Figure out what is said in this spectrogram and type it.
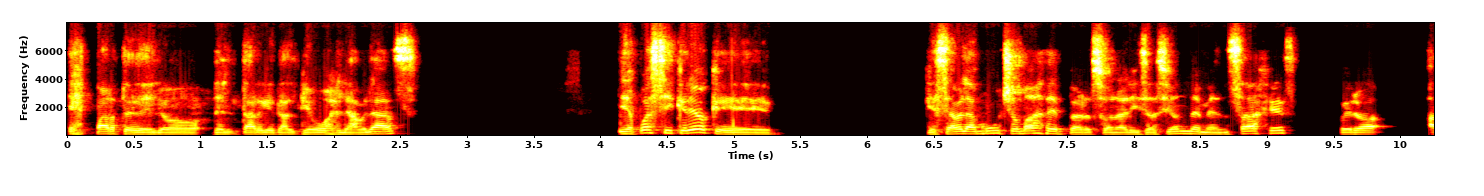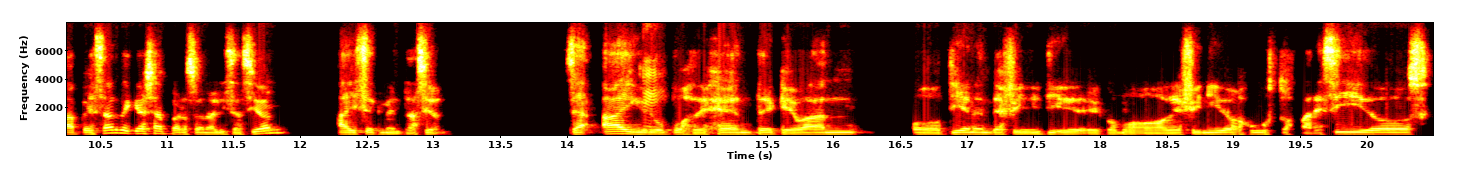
es parte de lo, del target al que vos le hablás. Y después sí creo que, que se habla mucho más de personalización de mensajes, pero a, pesar de que haya personalización, hay segmentación. O sea, hay grupos de gente que van o tienen como definidos gustos parecidos,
